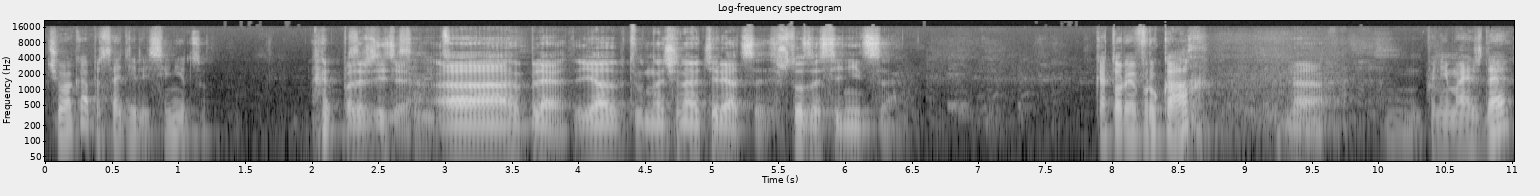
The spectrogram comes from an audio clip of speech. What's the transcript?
чувака посадили синицу. Подождите, а, бля, я начинаю теряться. Что за синица? Которая в руках, Да. Понимаешь, да?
